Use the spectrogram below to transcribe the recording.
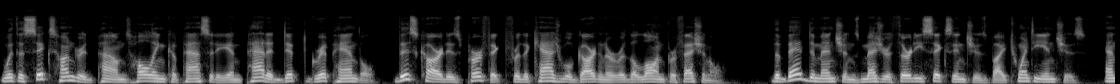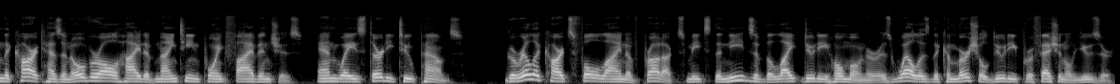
With a 600 pounds hauling capacity and padded dipped grip handle, this cart is perfect for the casual gardener or the lawn professional. The bed dimensions measure 36 inches by 20 inches, and the cart has an overall height of 19.5 inches and weighs 32 pounds. Gorilla Cart's full line of products meets the needs of the light-duty homeowner as well as the commercial-duty professional user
